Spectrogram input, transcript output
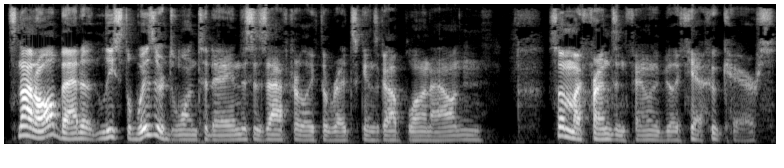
it's not all bad. At least the Wizards won today. And this is after like the Redskins got blown out. And some of my friends and family would be like, yeah, who cares?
